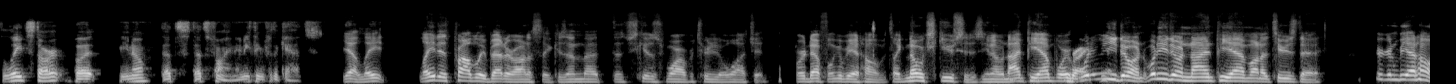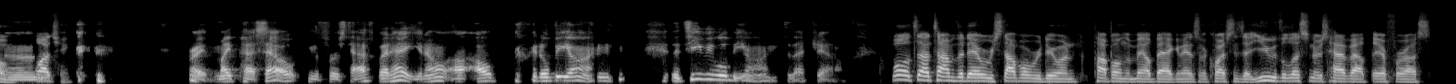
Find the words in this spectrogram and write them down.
It's a late start, but you know that's that's fine. Anything for the Cats. Yeah, late Late is probably better, honestly, because then that, that just gives us more opportunity to watch it. We're definitely gonna be at home. It's like no excuses, you know. 9 p.m. Right. What are you doing? What are you doing 9 p.m. on a Tuesday? You're gonna be at home um, watching. Right, might pass out in the first half, but hey, you know, I'll, I'll it'll be on. the TV will be on to that channel. Well, it's that time of the day where we stop what we're doing, pop on the mailbag, and answer the questions that you, the listeners, have out there for us.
